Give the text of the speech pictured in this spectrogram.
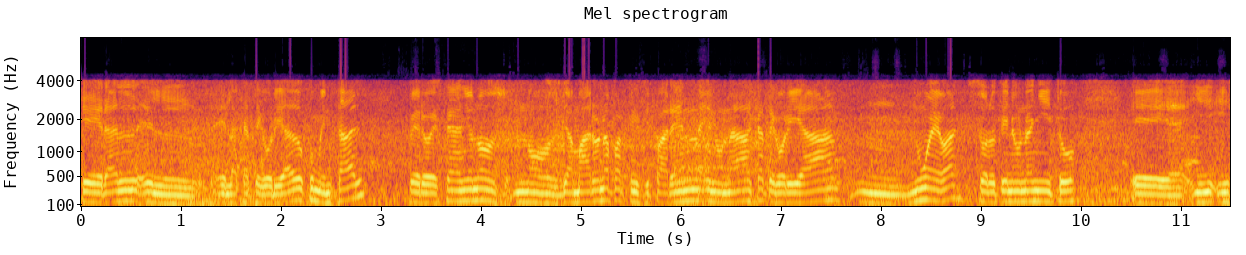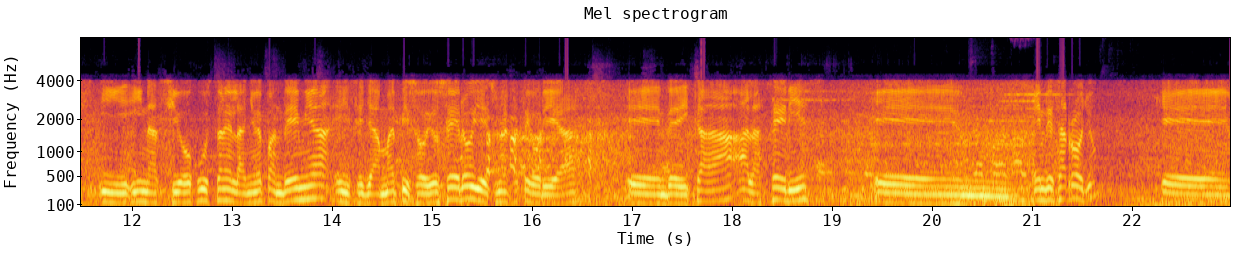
que era la categoría documental, pero este año nos, nos llamaron a participar en, una categoría mm, nueva, solo tiene un añito eh, y, nació justo en el año de pandemia y se llama Episodio Cero y es una categoría eh, dedicada a las series eh, en desarrollo, que,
